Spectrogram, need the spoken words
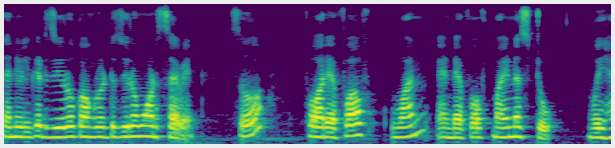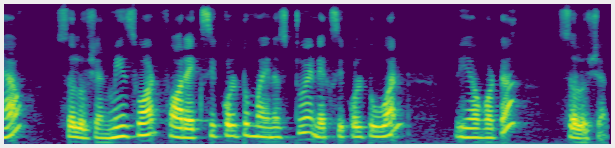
then you will get 0 congruent to 0 mod 7. So, for f of 1 and f of minus 2 we have solution means what? For x equal to minus 2 and x equal to 1 we have got a solution.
